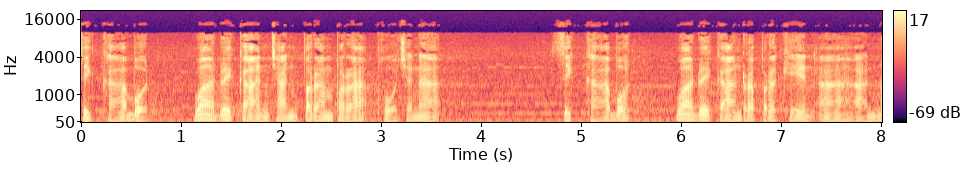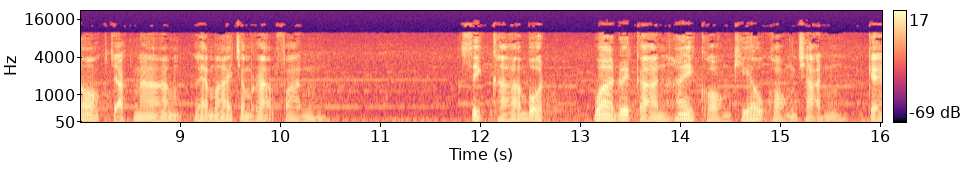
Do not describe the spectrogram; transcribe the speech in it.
สิกขาบทว่าด้วยการฉันปรำประโภชนะ สิกขาบทว่าด้วยการรับประเคนอาหารนอกจากน้ำและไม้ชำระฟัน สิกขาบท ว่าด้วยการให้ของเคี้ยวของฉัน แก่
